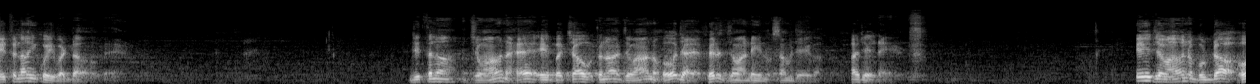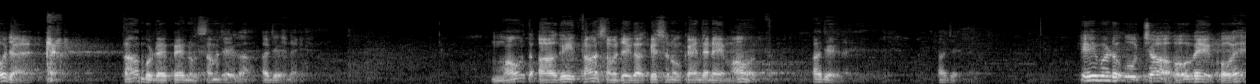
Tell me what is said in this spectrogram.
ਇਤਨਾ ਹੀ ਕੋਈ ਵੱਡਾ ਹੋਵੇ। ਜਿਤਨਾ ਜਵਾਨ ਹੈ, ਇਹ ਬੱਚਾ ਉਤਨਾ ਜਵਾਨ ਹੋ ਜਾਏ, ਫਿਰ ਜਵਾਨੀ ਨੂੰ ਸਮਝੇਗਾ, ਅਜੇ ਨਹੀਂ। ਇਹ ਜਵਾਨ ਬੁੱਢਾ ਹੋ ਜਾਏ, ਤਾਂ ਬੁਢੇਪੇ ਨੂੰ ਸਮਝੇਗਾ, ਅਜੇ ਨਹੀਂ। ਮੌਤ ਆ ਗਈ ਤਾਂ ਸਮਝੇਗਾ ਕਿਸ ਨੂੰ ਕਹਿੰਦੇ ਨੇ ਮੌਤ। ਅਜੇ ਨਹੀਂ ਅਜੇ ਇਹ ਬੜ ਉੱਚਾ ਹੋਵੇ ਕੋਏ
